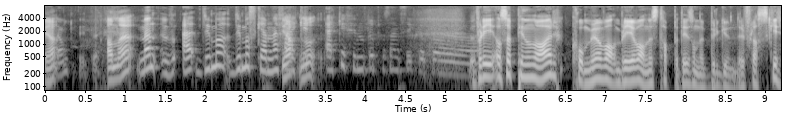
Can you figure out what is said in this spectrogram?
Ja. langt ute. Anne, Men du, må, du må skanne, for Ja, jeg, er ikke, jeg er ikke 100 sikker på Fordi altså, Pinot Noir jo, van- blir jo vanligvis tappet i sånne burgunderflasker.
